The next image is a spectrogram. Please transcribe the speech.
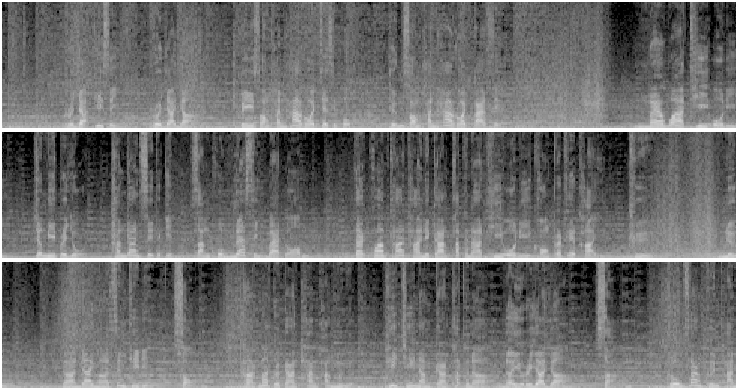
2575 ระยะที่ 4 ระยะยาวปี 2576 ถึง 2580 แม้ว่า TOD จะมีประโยชน์ทางด้านเศรษฐกิจ สังคมและสิ่งแวดล้อม แต่ความท้าทายในการพัฒนา TOD ของประเทศไทย คือ 1. การได้มาซึ่งที่ดิน 2. ขาดมาตรการทางผังเมือง ที่ชี้นำการพัฒนาในระยะยาว 3. โครงสร้างพื้นฐาน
